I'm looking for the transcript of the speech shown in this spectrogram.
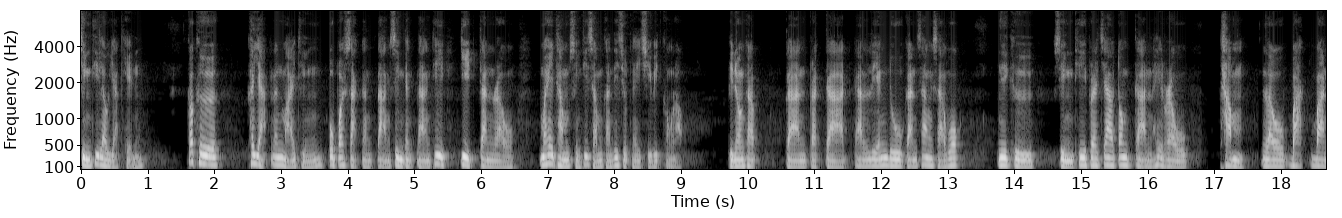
สิ่งที่เราอยากเห็น ก็คือขยะนั้นหมายถึงอุปสรรคต่างๆ สิ่งต่างๆ ที่กีดกันเราไม่ให้ทำสิ่งที่สำคัญที่สุดในชีวิตของเรา พี่น้องครับ การประกาศการเลี้ยงดูการสร้างสาวก นี่คือสิ่งที่พระเจ้าต้องการให้เราทำเราบักบัน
